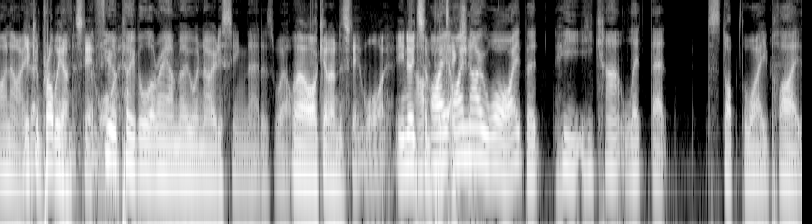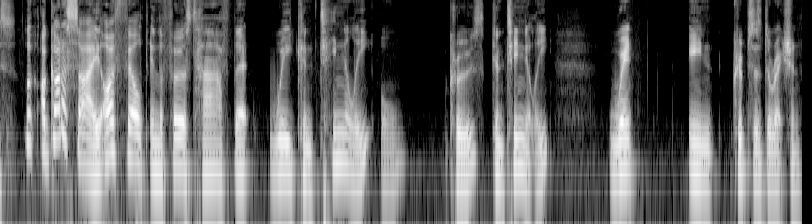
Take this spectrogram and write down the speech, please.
I know You that- can probably understand A few why. people around me were noticing that as well. Well, I can understand why. He needs some I, protection. I know why, but he, he can't let that stop the way he plays. Look, I got to say, I felt in the first half that we continually, or Cruz continually, went in Cripps's direction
